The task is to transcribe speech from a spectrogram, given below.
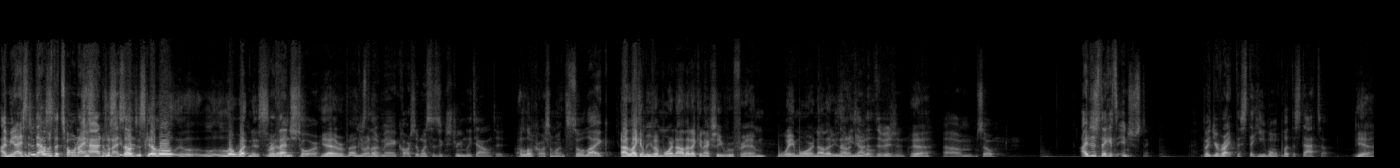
I mean, I said that was the tone I Just- had when I know, said just get a little, little, wetness. you know? revenge tour. Yeah, revenge. Why Look, not? man, Carson Wentz is extremely talented. I love Carson Wentz. So like, I like him even more now that I can actually root for him way more now that he's not he's an out of the division. yeah. Um, so I just think it's interesting. But you're right. The st- he won't put the stats up. Yeah.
